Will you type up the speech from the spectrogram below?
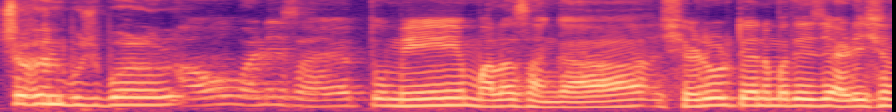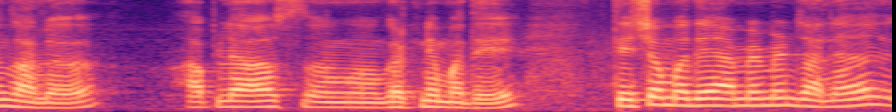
छगन भुजबळ. अहो वाणी साहेब तुम्ही मला सांगा शेड्यूल टेनमध्ये जे ॲडिशन झालं आपल्या घटनेमध्ये त्याच्यामध्ये अमेंडमेंट झालं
